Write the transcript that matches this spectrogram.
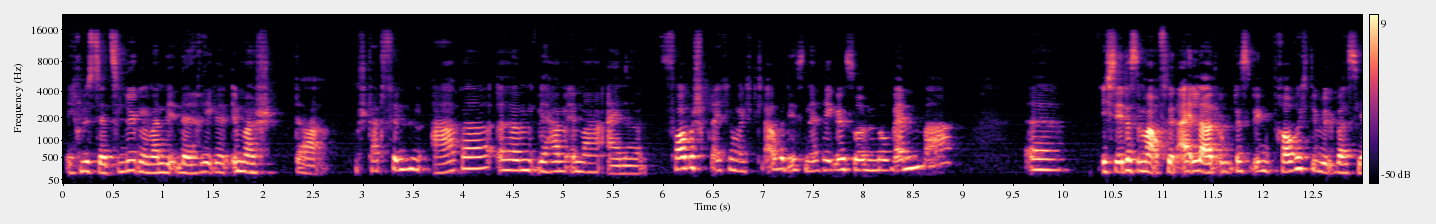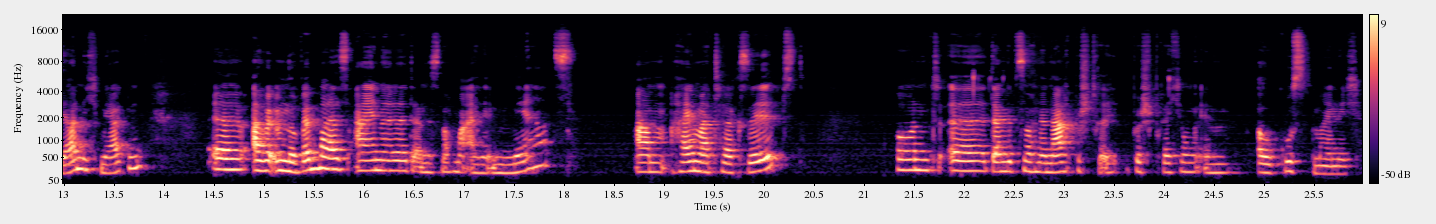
ich müsste jetzt lügen, wann die in der Regel immer da stattfinden, aber ähm, wir haben immer eine Vorbesprechung. Ich glaube, die ist in der Regel so im November. Äh, ich sehe das immer auf den Einladungen, deswegen brauche ich die mir übers Jahr nicht merken. Äh, aber im November ist eine, dann ist nochmal eine im März, am Heimattag selbst. Und äh, dann gibt es noch eine Nachbesprechung im August, meine ich.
